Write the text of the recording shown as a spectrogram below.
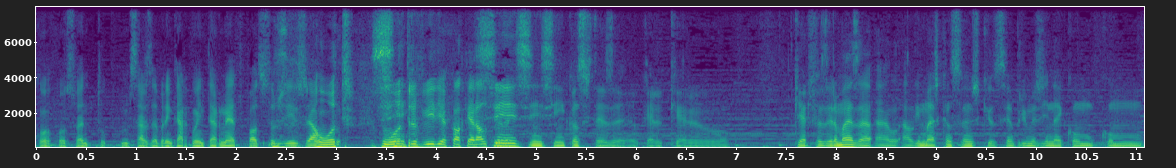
com, consoante tu começares a brincar com a internet, pode surgir já um outro, um outro vídeo a qualquer altura. Sim, sim, sim, com certeza. Eu quero, quero, quero fazer mais. Há, há- há ali mais canções que eu sempre imaginei como, como,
